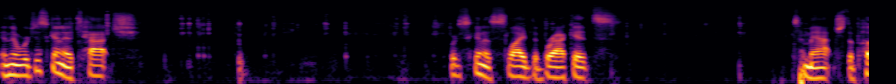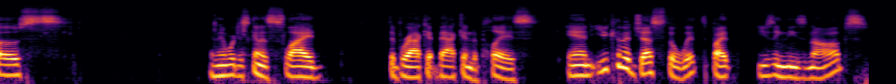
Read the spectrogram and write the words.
And then we're just going to attach, we're just going to slide the brackets to match the posts. And then we're just going to slide the bracket back into place. And you can adjust the width by using these knobs.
